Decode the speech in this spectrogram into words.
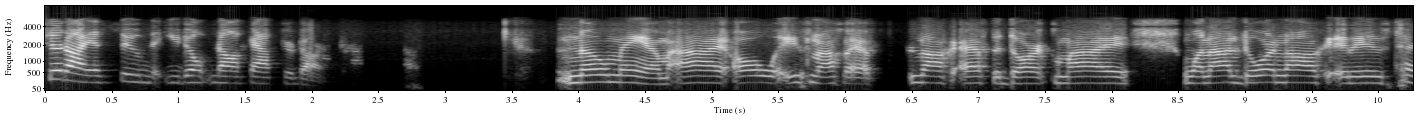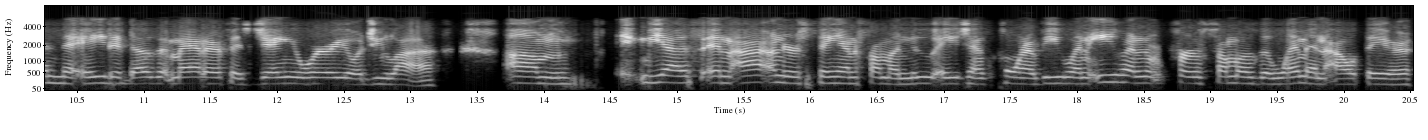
should I assume that you don't knock after dark? No, ma'am. I always knock after knock after dark. My when I door knock, it is ten to eight. It doesn't matter if it's January or July. Um, yes, and I understand from a new agent's point of view, and even for some of the women out there,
